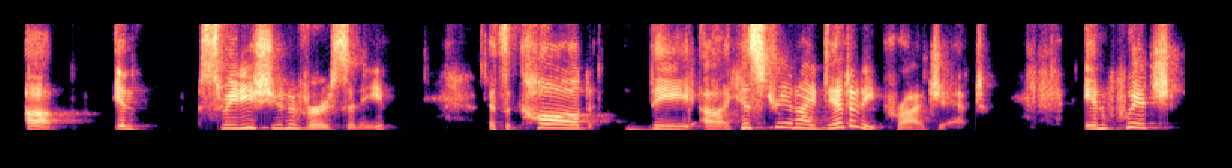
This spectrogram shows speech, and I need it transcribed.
uh, in Swedish University. It's called the uh, History and Identity Project, in which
